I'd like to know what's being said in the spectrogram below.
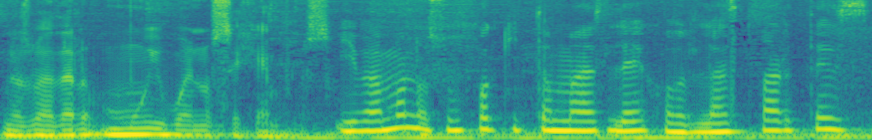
nos va a dar muy buenos ejemplos. Y vámonos un poquito más lejos, las partes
